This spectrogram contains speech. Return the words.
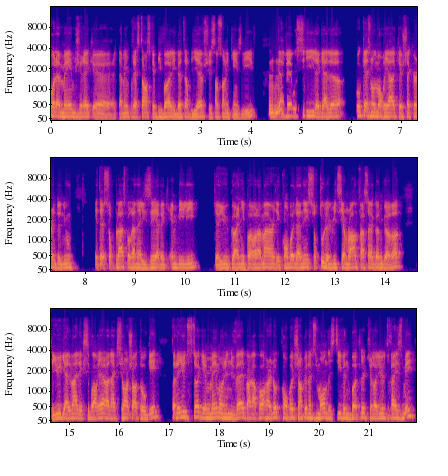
pas le même, je dirais que la même prestance que Bivol et Beterbiev chez 175 livres. Mhm. Tu avais aussi le gala au Casino de Montréal que chacun de nous était sur place pour analyser avec Mbili, qui a eu gagné probablement un des combats de l'année, surtout le huitième round face à Gongora. Tu as eu également Alexis Barrière en action à Châteauguay. Tu as eu du stock et même une nouvelle par rapport à un autre combat de championnat du monde de Steven Butler qui aura lieu le 13 mai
